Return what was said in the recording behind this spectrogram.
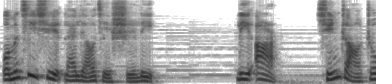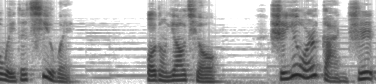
我们继续来了解实例。例二，寻找周围的气味。活动要求：使幼儿感知、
